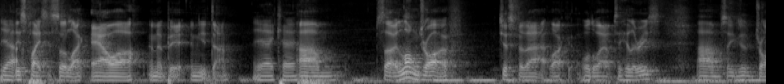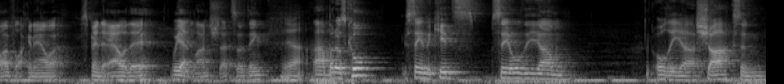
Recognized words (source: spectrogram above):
Yeah. This place is sort of like hour and a bit, and you're done. Yeah. Okay. Um, so long drive, just for that, like all the way up to Hillarys. Um, so you just drive like an hour, spend an hour there. We had lunch, that sort of thing. yeah. Uh, but it was cool seeing the kids see all the um, all the uh, sharks and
